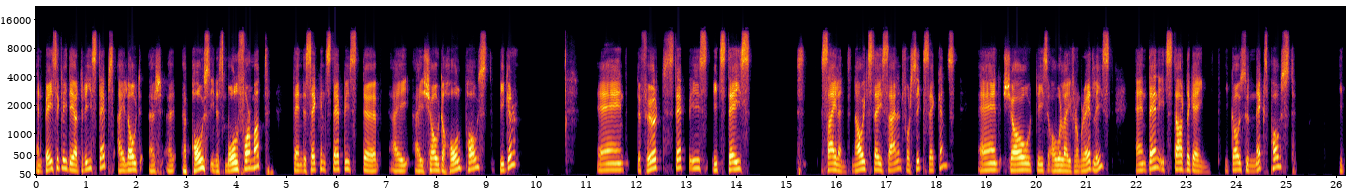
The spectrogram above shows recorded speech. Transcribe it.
And basically there are three steps. I load a, a, a post in a small format. Then the second step is the I, I show the whole post bigger. And the third step is it stays silent. Now it stays silent for six seconds and show this overlay from red list. And then it start again. It goes to the next post. It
